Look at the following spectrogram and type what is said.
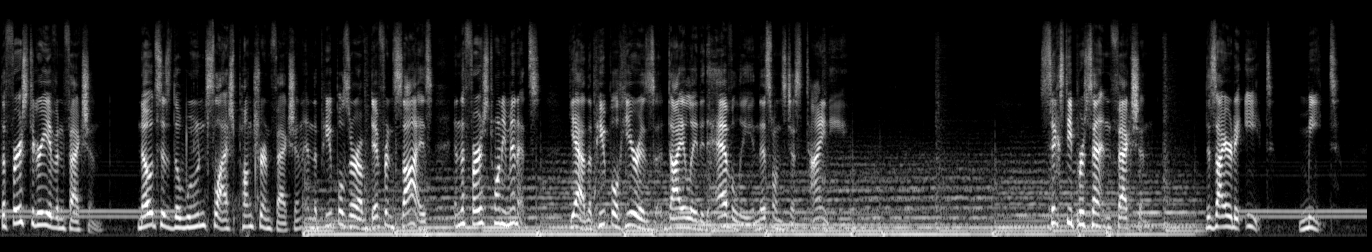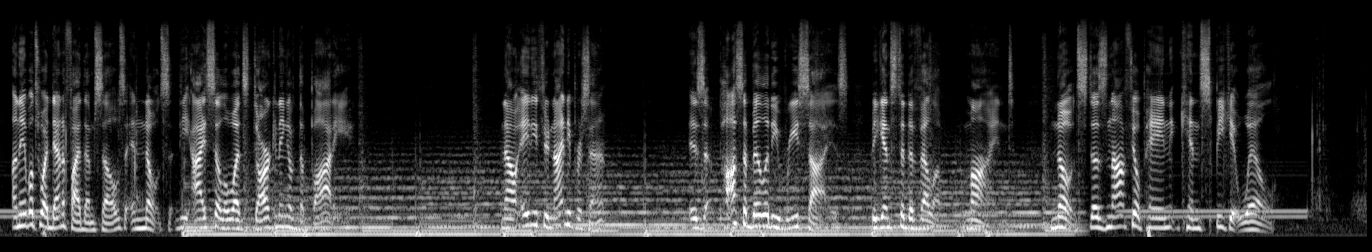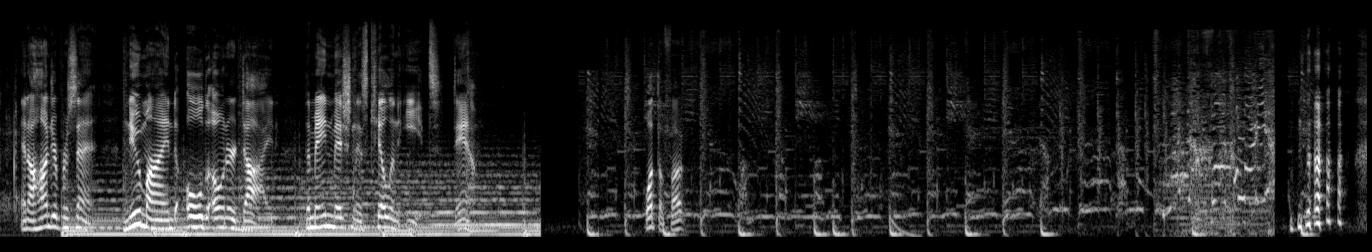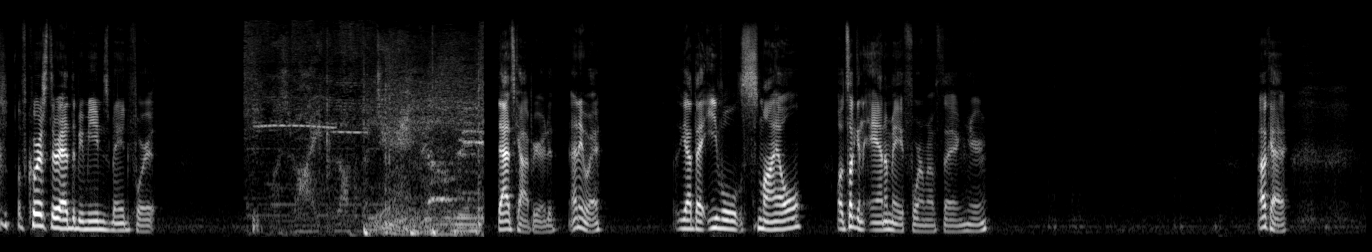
The first degree of infection. Notes is the wound slash puncture infection, and the pupils are of different size in the first 20 minutes. Yeah, the pupil here is dilated heavily, and this one's just tiny. 60% infection. Desire to eat. Meat. Unable to identify themselves, and notes the eye silhouette's darkening of the body. Now, 80 through 90% is possibility resize, begins to develop, mind. Notes, does not feel pain, can speak at will. And 100%, new mind, old owner died. The main mission is kill and eat. Damn. What the fuck? of course, there had to be memes made for it. That's copyrighted. Anyway, you got that evil smile. Oh, it's like an anime form of thing here. Okay.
